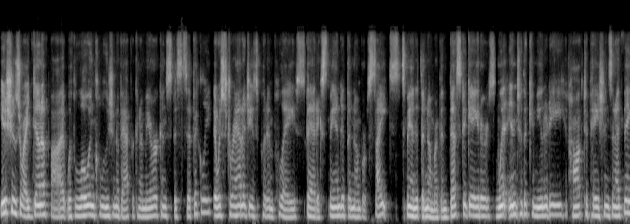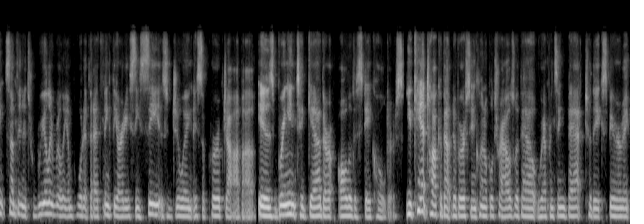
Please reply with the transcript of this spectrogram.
issues were identified with low inclusion of African Americans specifically, there were strategies put in place that expanded the number of sites, expanded the number of investigators, went into the community, talked to patients. And I think something that's really, really important that I think the RDDC is doing a superb job of is bringing together all of the stakeholders. You can't talk about diversity in clinical trials without referencing back to the experience,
